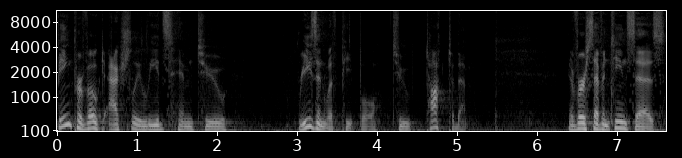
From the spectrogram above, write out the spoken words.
being provoked actually leads him to reason with people, to talk to them. Verse 17 says,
